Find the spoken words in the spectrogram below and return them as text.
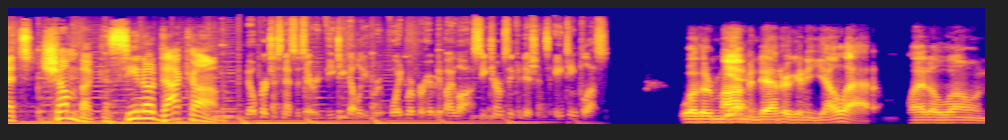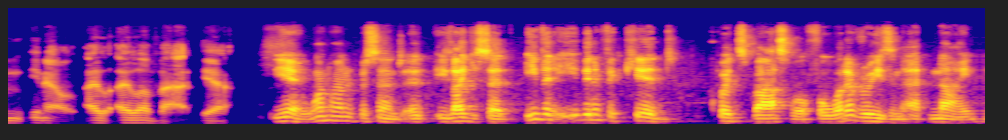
That's chumbacasino.com. No purchase necessary. VGW Group. Void were prohibited by law. See terms and conditions. 18 plus. Whether mom Yeah. and dad are going to yell at them, let alone you know. I I love that. Yeah. Yeah, one hundred percent. Like you said, even even if a kid quits basketball for whatever reason at nine,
